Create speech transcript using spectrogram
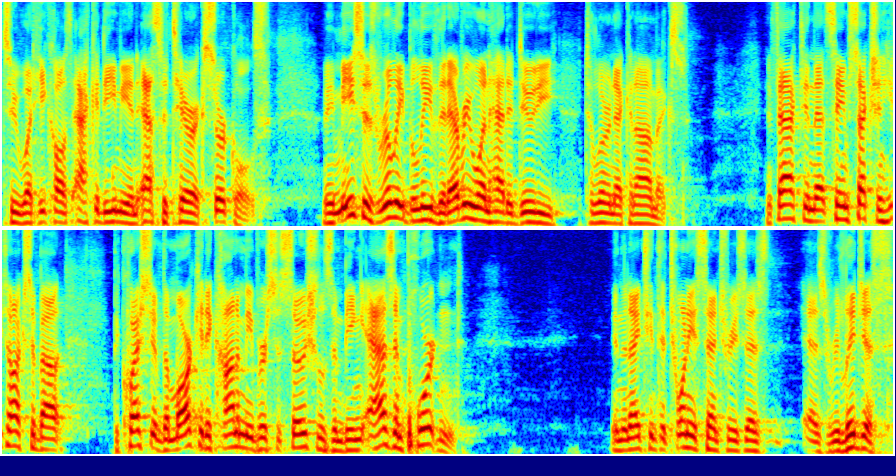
to what he calls academia and esoteric circles. I mean, Mises really believed that everyone had a duty to learn economics. In fact, in that same section, he talks about the question of the market economy versus socialism being as important in the 19th and 20th centuries as, as religious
